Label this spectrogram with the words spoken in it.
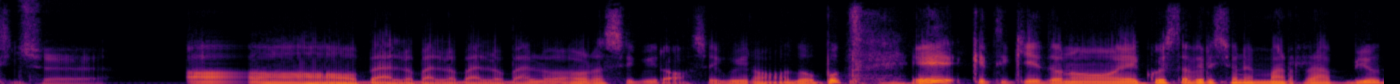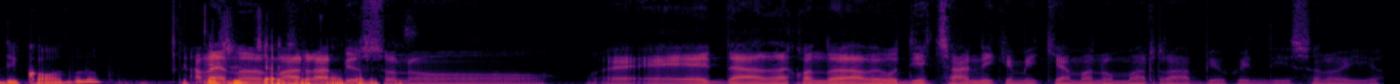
Twitch. eh, Oh, bello, bello, bello, bello. Allora seguirò, seguirò dopo. E che ti chiedono, è questa versione Marrabbio di Codolo? Che Vabbè, ma Marrabbio sono... È, è da, da quando avevo dieci anni che mi chiamano Marrabbio, quindi sono io.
